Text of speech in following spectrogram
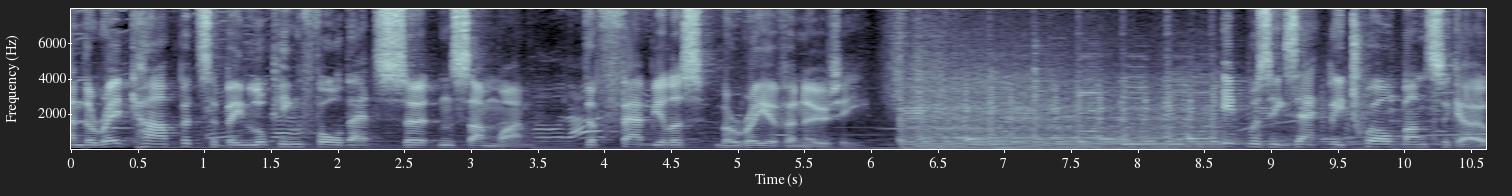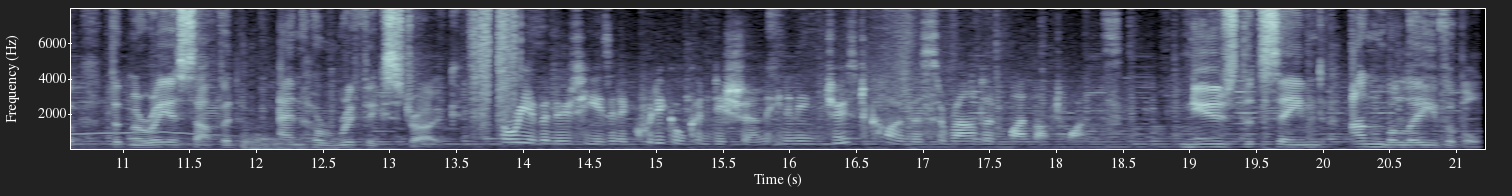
And the red carpets have been looking for that certain someone, the fabulous Maria Venuti. It was exactly 12 months ago that Maria suffered an horrific stroke. Maria Venuti is in a critical condition in an induced coma surrounded by loved ones. News that seemed unbelievable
